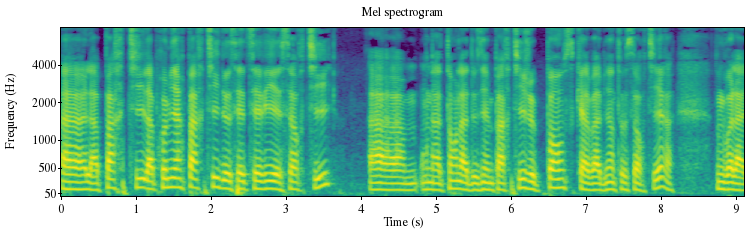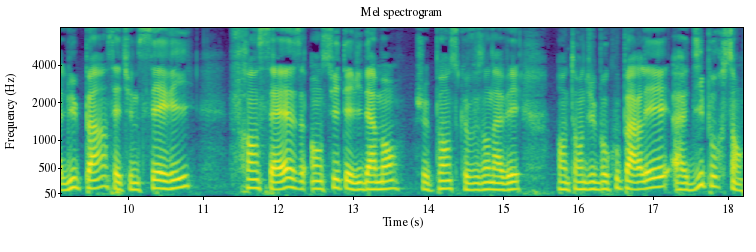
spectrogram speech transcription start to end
la partie, la première partie de cette série est sortie. On attend la deuxième partie. Je pense qu'elle va bientôt sortir. Donc voilà, Lupin, c'est une série française. Ensuite, évidemment, je pense que vous en avez entendu beaucoup parler. 10%.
